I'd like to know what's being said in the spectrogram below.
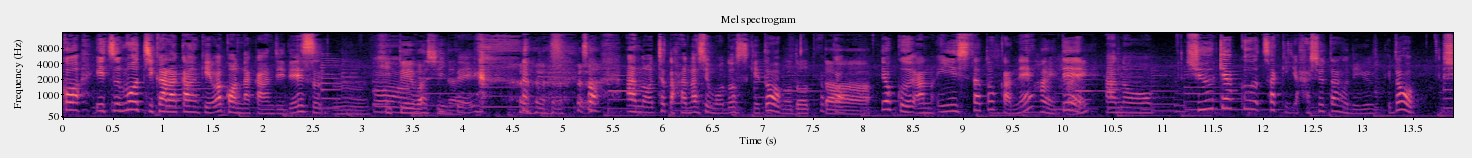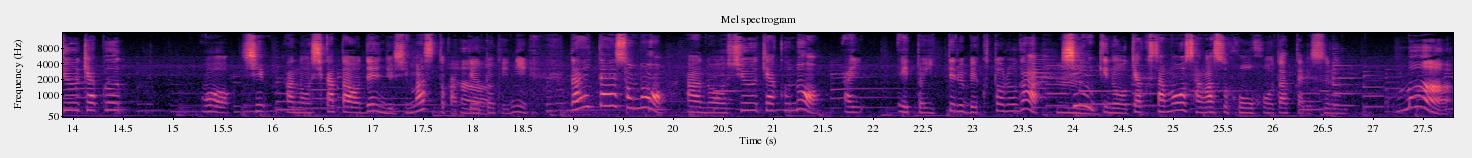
こういつも力関係はこんな感じです。うん、否定はしない。そうあのちょっと話戻すけど、戻った。よくあのインスタとかね、はいはいであの集客さっきハッシュタグで言うけど集客をしあの仕方を伝授しますとかっていう時に、大体そのあの集客のあいえっと言ってるベクトルがうん新規のお客様を探す方法だったりする、まあ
